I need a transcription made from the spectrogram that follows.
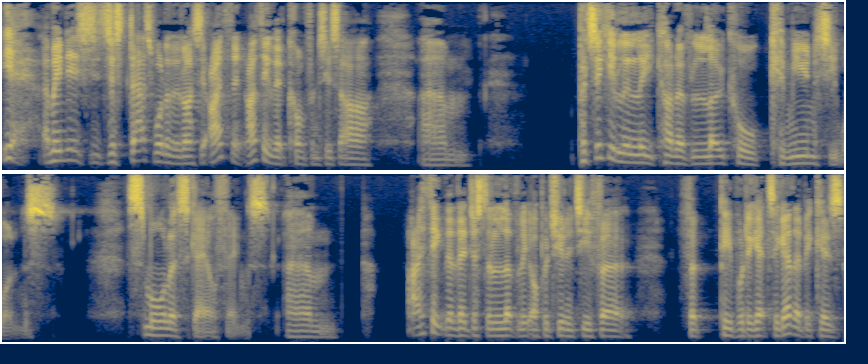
yeah, I mean, it's just that's one of the nicest. I think I think that conferences are, um, particularly kind of local community ones, smaller scale things. Um, I think that they're just a lovely opportunity for for people to get together because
